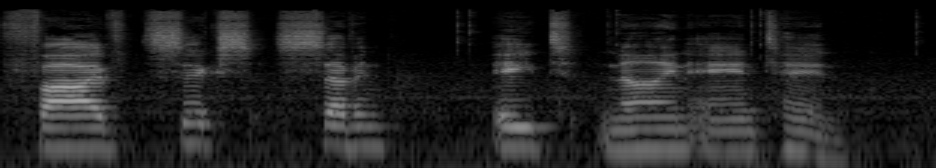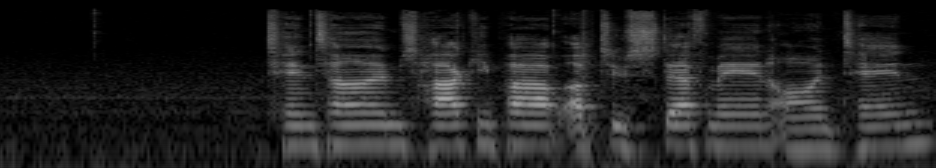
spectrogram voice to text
five, six, seven, eight, nine, and ten. Ten times hockey pop up to Steph Man on ten.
